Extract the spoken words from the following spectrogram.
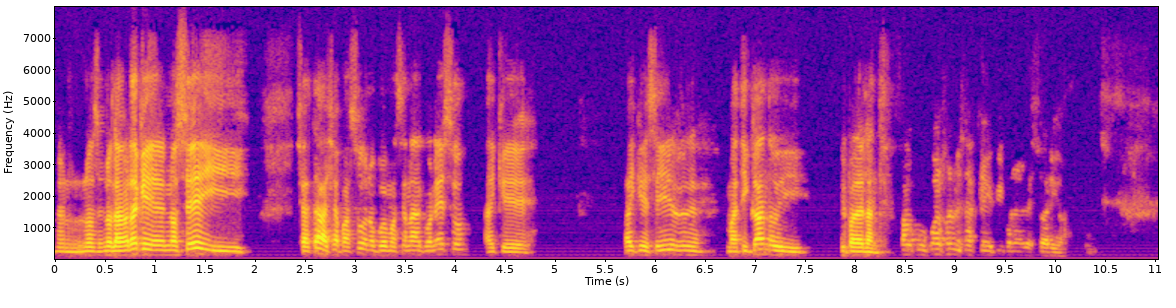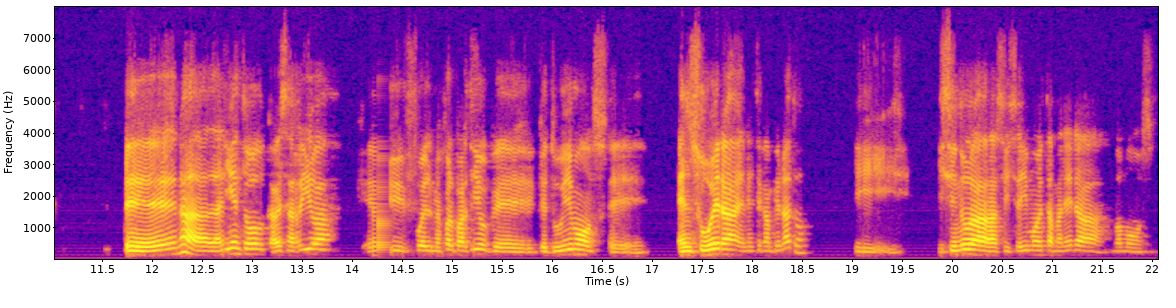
No, no, la verdad que no sé y ya está, ya pasó, no podemos hacer nada con eso. Hay que, hay que seguir masticando y, ir para adelante. Facu, ¿cuál fue el mensaje de Pico en el vestuario? Eh, nada, de aliento, cabeza arriba. Hoy fue el mejor partido que, que tuvimos eh, en su era en este campeonato. Y, y, sin duda, si seguimos de esta manera, vamos,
